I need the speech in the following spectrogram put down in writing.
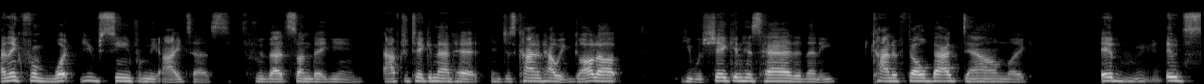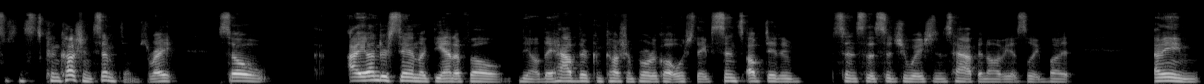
I think from what you've seen from the eye test through that Sunday game, after taking that hit and just kind of how he got up, he was shaking his head and then he kind of fell back down. Like it it's concussion symptoms, right? So I understand like the NFL, you know, they have their concussion protocol, which they've since updated since the situation has happened, obviously. But I mean,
